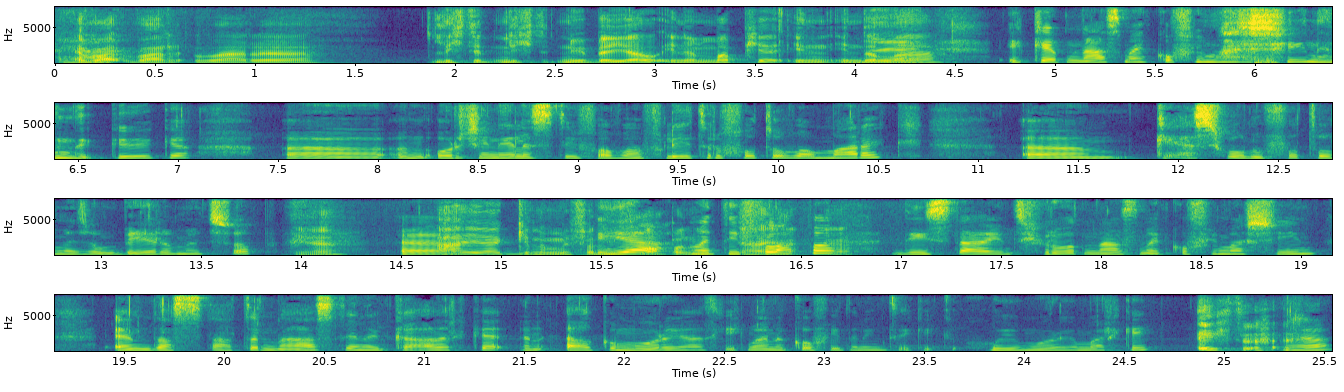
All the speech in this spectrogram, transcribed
En waar, waar, waar eh, ligt, het, ligt het nu bij jou? In een mapje in, in de Nee, la? Ik heb naast mijn koffiemachine in de keuken eh, een originele Stefan van Vleteren foto van Mark. Um, schone foto met zo'n berenmuts op. Ja? Eh, ah ja, ik ken hem met van die ja, flappen. met die Ja, flappen. ja. Die staat in het groot naast mijn koffiemachine. En dat staat ernaast in een kadertje. En elke morgen als ik mijn koffie drink, zeg ik... Goedemorgen, Markie. Echt waar? Ja,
